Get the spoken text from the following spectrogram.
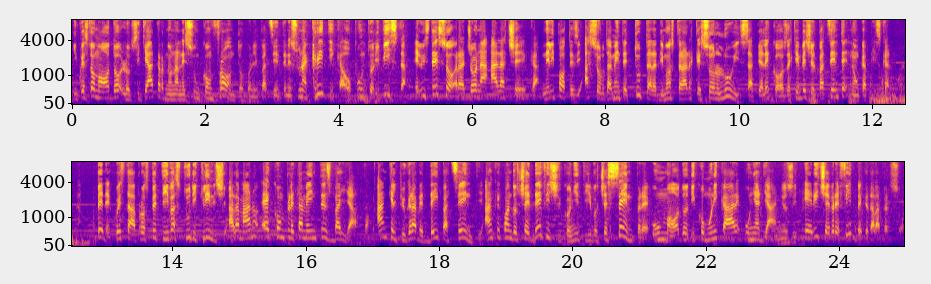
In questo modo lo psichiatra non ha nessun confronto con il paziente, nessuna critica o punto di vista e lui stesso ragiona alla cieca, nell'ipotesi assolutamente tutta da dimostrare che solo lui sappia le cose e che invece il paziente non capisca nulla. Bene, questa prospettiva, studi clinici alla mano, è completamente sbagliata. Anche il più grave dei pazienti, anche quando c'è deficit cognitivo, c'è sempre un modo di comunicare una diagnosi e ricevere feedback dalla persona.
